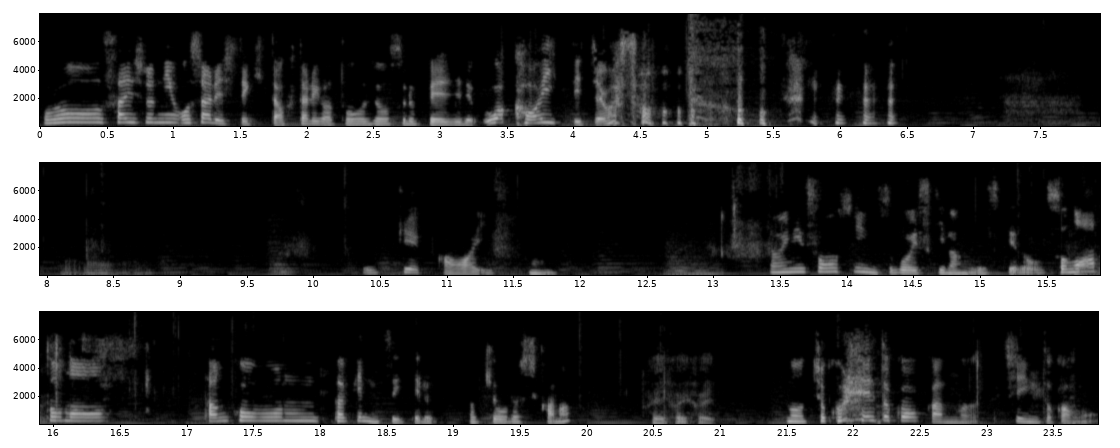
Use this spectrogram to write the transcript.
これを最初におしゃれしてきた二人が登場するページで、うわ、可愛いって言っちゃいました。すっげえ可愛い。うん。ちなみにそのシーンすごい好きなんですけど、その後の単行本だけについてる書き下ろしかなはいはいはいのチョコレート交換のシーンとかも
